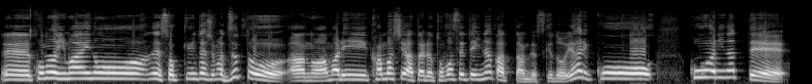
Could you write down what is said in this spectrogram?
えー、この今井の、ね、速球に対して、まあ、ずっと、あの、あまり芳しい当たりを飛ばせていなかったんですけど、やはりこう、後半になって、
